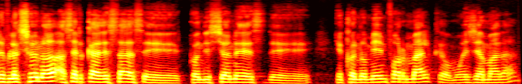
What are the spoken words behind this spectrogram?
reflexiono acerca de estas eh, condiciones de economía informal, como es llamada,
